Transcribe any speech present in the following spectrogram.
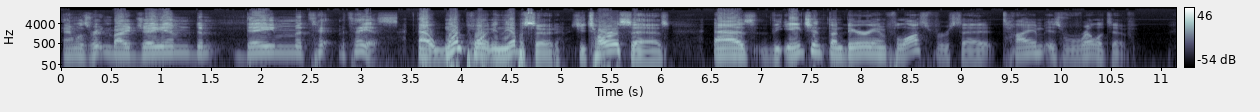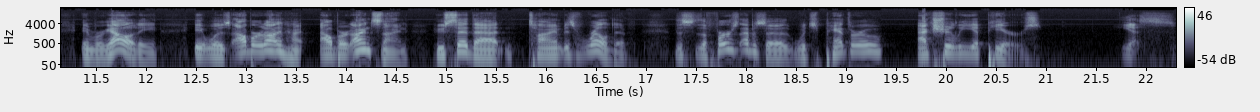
and was written by J.M. De, De Mate- Mateus. At one point in the episode, Cheetara says, as the ancient Thunderian philosopher said, time is relative. In reality, it was Albert Einstein who said that time is relative. This is the first episode which Panthro actually appears. Yes.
